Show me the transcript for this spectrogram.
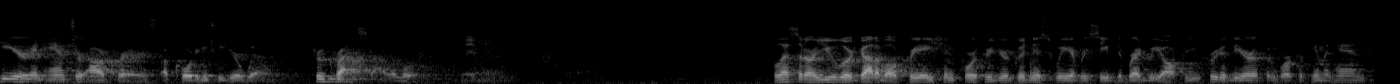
hear and answer our prayers according to your will, through Christ our Lord. Amen. Blessed are you, Lord God of all creation, for through your goodness we have received the bread we offer you, fruit of the earth and work of human hands,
